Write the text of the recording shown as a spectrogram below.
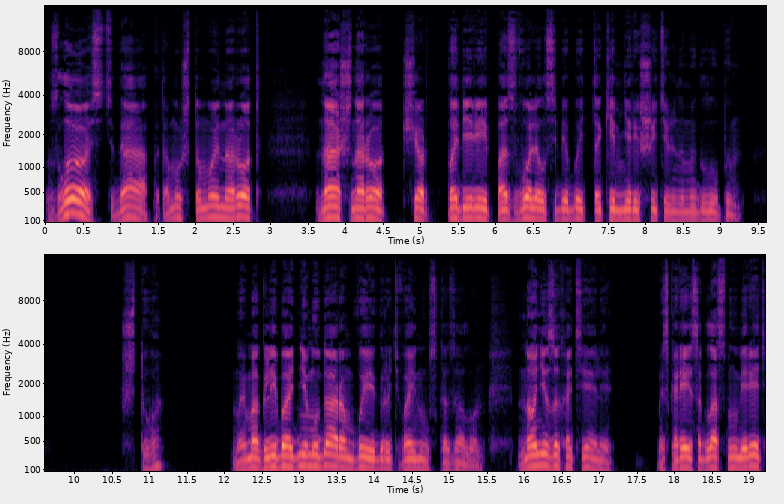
злость, да, потому что мой народ, наш народ, черт побери, позволил себе быть таким нерешительным и глупым. Что? Мы могли бы одним ударом выиграть войну, сказал он, но не захотели. Мы скорее согласны умереть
